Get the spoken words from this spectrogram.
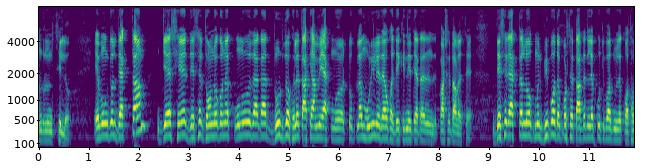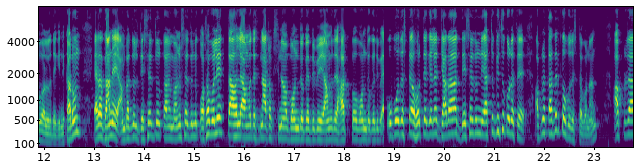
আন্দোলন ছিল। এবং যদি দেখতাম যে সে দেশের জনগণের কোনো জায়গা দুর্যোগ হলে তাকে আমি এক টোপলা মুড়িলে দেওয়া দেখিনি এটা পাশে দাঁড়াইছে। দেশের একটা লোক বিপদে পড়ছে, তাদের নিয়ে প্রতিবাদ মিলে কথা বলা দেখিনি। কারণ এরা জানে, আমরা যদি দেশের মানুষের জন্য কথা বলি, তাহলে আমাদের নাটক সিনেমা বন্ধ করে দেবে, আমাদের হাত পা বন্ধ করে দেবে। উপদেষ্টা হতে গেলে যারা দেশের জন্য এত কিছু করেছে, আপনারা তাদেরকে উপদেষ্টা বানান। আপনারা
